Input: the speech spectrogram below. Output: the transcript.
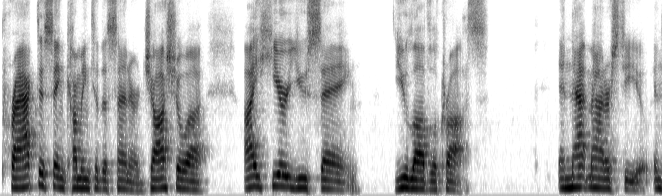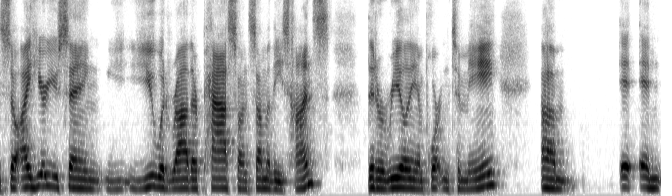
practicing coming to the center. Joshua, I hear you saying you love lacrosse and that matters to you. And so I hear you saying you would rather pass on some of these hunts that are really important to me. Um, it, and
